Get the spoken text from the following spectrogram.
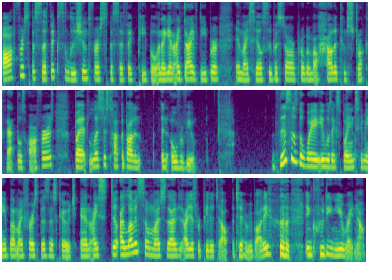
offer specific solutions for specific people. And again, I dive deeper in my sales superstar program about how to construct that those offers, but let's just talk about an an overview this is the way it was explained to me by my first business coach and i still i love it so much that i, I just repeat it to, to everybody including you right now.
